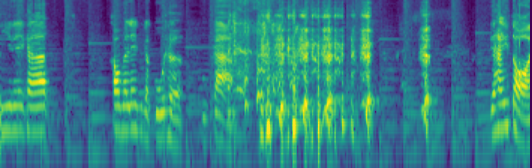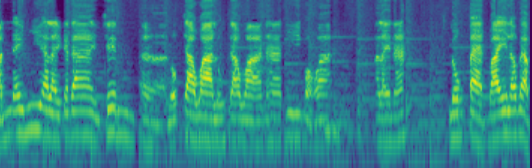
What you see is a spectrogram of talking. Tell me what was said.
นี้นะครับ เข้ามาเล่นกับกูเถอะ กูกราบจะให้สอนไอ้นี่อะไรก็ได้ เช่น เอ่อลบจาวาลงจาวานะฮะที่บอกว่า อะไรนะ ลงแปดไว้แล้วแบบ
